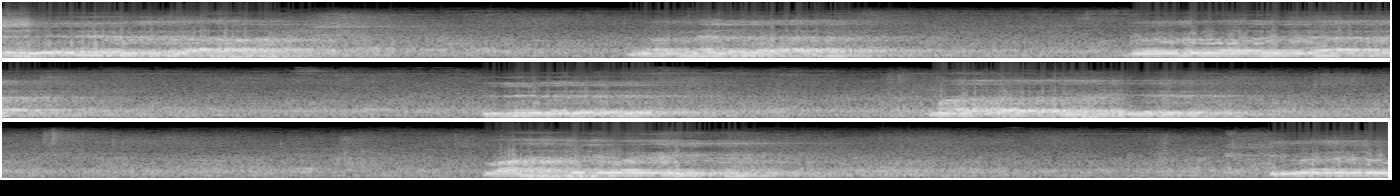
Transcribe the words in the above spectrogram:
ಸೇರಿರುವಂತಹ ನಮ್ಮೆಲ್ಲ ಗೌರವಾನ್ವಿತ ಹಿರಿಯರೇ ಮಾತಾಡಿದ್ದೀರಿ ವಾಸ್ತವವಾಗಿ ಇವತ್ತು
